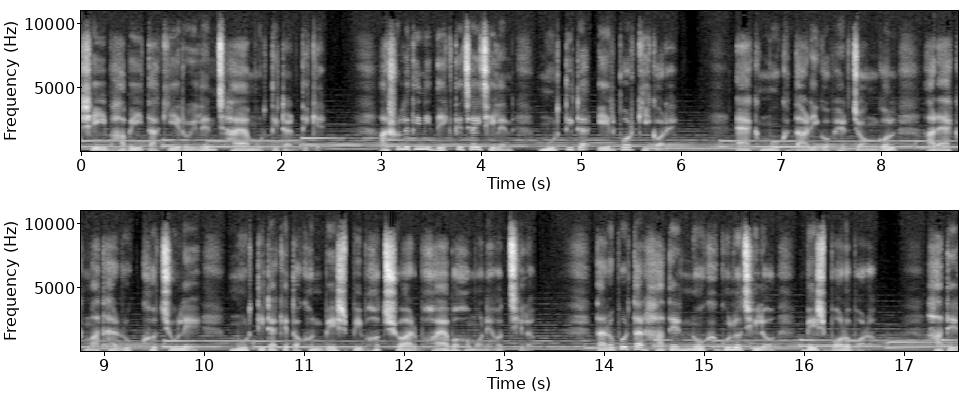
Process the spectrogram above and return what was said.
সেইভাবেই তাকিয়ে রইলেন ছায়া মূর্তিটার দিকে। আসলে তিনি দেখতে চাইছিলেন মূর্তিটা এরপর কি করে। এক মুখ দাড়িগোফের জঙ্গল আর এক মাথা রুক্ষ চুলে মূর্তিটাকে তখন বেশ বিভৎস আর ভয়াবহ মনে হচ্ছিল। তার উপর তার হাতের নখগুলো ছিল বেশ বড় বড়। হাতের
